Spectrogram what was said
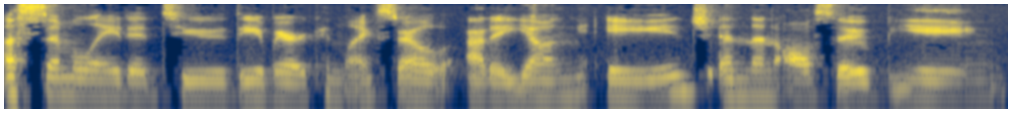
assimilated to the American lifestyle at a young age and then also being,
